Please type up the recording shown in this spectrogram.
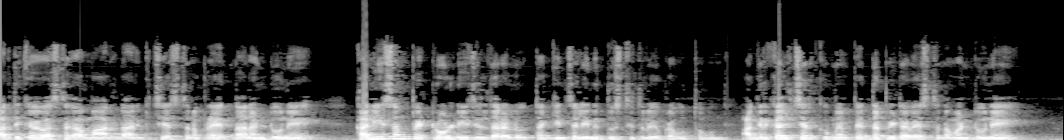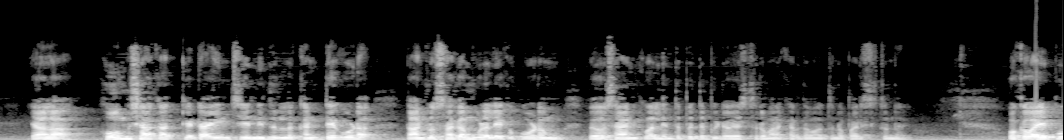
ఆర్థిక వ్యవస్థగా మారడానికి చేస్తున్న ప్రయత్నాలు అంటూనే కనీసం పెట్రోల్ డీజిల్ ధరలు తగ్గించలేని దుస్థితిలో ఈ ప్రభుత్వం ఉంది. అగ్రికల్చర్కు మేము పెద్దపీట వేస్తున్నాం అంటూనే ఇలా హోంశాఖ కేటాయించే నిధుల కంటే కూడా దాంట్లో సగం కూడా లేకపోవడం వ్యవసాయానికి వాళ్ళు ఎంత పెద్ద పీట వేస్తారో మనకు అర్థమవుతున్న పరిస్థితి ఉన్నది. ఒకవైపు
